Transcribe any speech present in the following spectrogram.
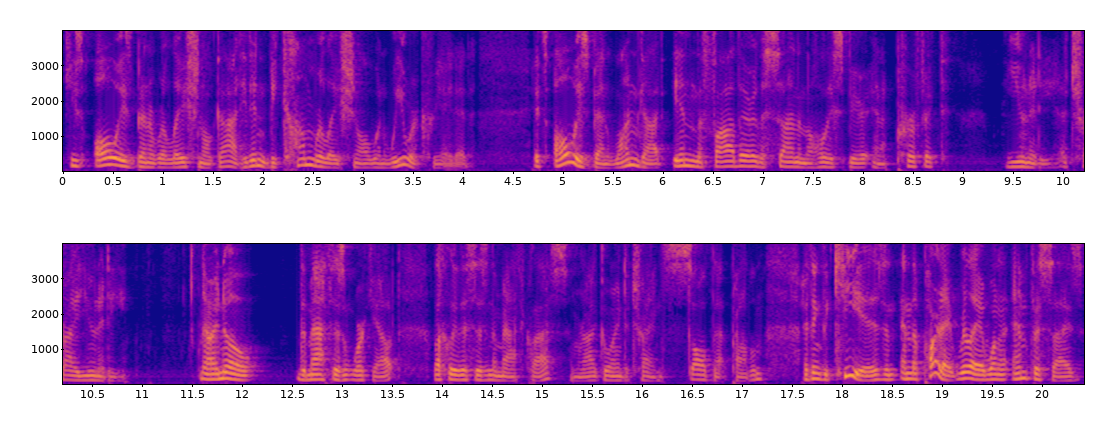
He's always been a relational God. He didn't become relational when we were created. It's always been one God in the Father, the Son, and the Holy Spirit in a perfect unity, a triunity. Now, I know the math doesn't work out. Luckily, this isn't a math class, and we're not going to try and solve that problem. I think the key is, and, and the part I really I want to emphasize,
